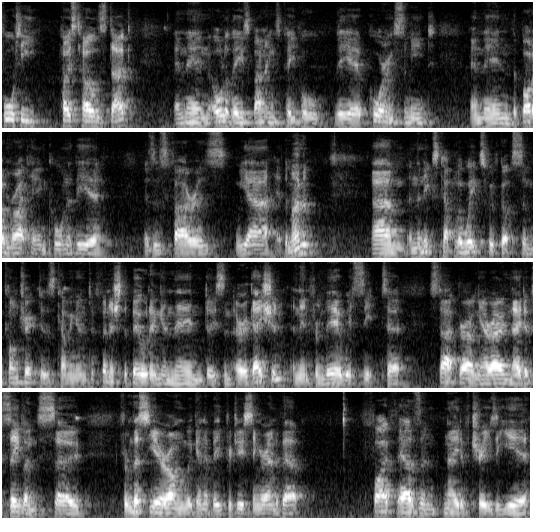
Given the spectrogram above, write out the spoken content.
40 post holes dug, and then all of these Bunnings people there pouring cement, and then the bottom right hand corner there is as far as we are at the moment. Um, in the next couple of weeks, we've got some contractors coming in to finish the building and then do some irrigation, and then from there, we're set to start growing our own native seedlings. So, from this year on, we're going to be producing around about 5,000 native trees a year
